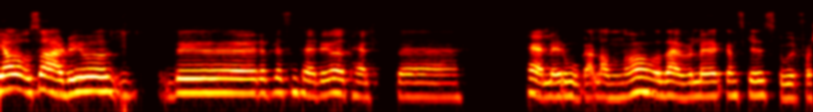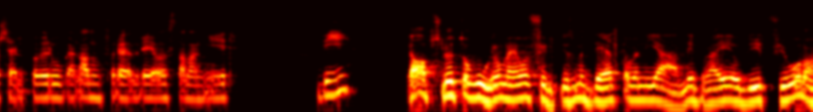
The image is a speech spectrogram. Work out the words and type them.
Ja, og så er du jo Du representerer jo et helt uh, hele Rogaland nå, og det er vel ganske stor forskjell på Rogaland for øvrig og Stavanger by. Ja, absolutt. Og Rogaland er jo et fylke som er delt av en jævlig brei og dyp fjord, da,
